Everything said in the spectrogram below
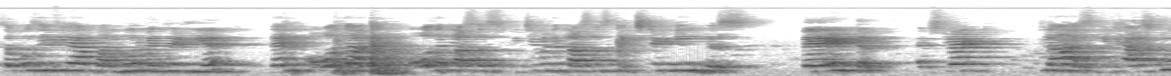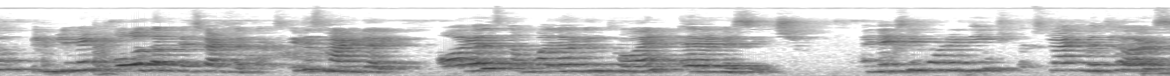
Suppose if you have one more method here, then all the all the classes, whichever the classes extending this parent abstract class, it has to implement all the abstract methods. It is mandatory. Or else compiler will throw an error message. And next important thing, abstract methods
